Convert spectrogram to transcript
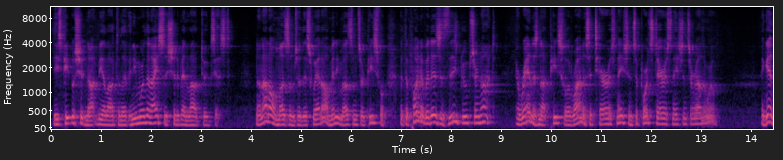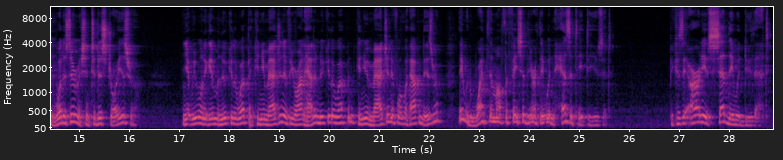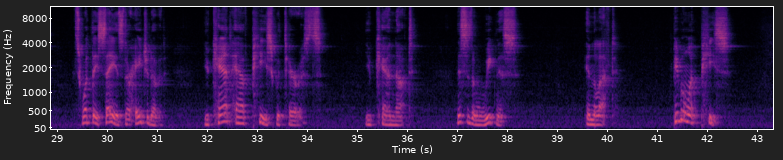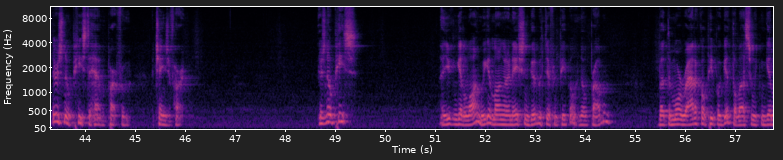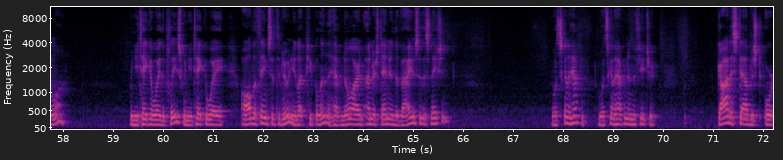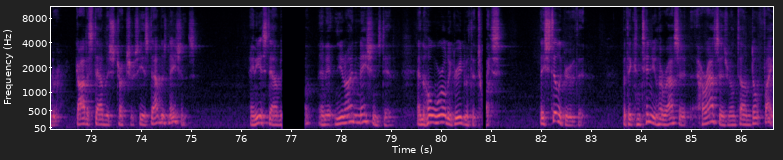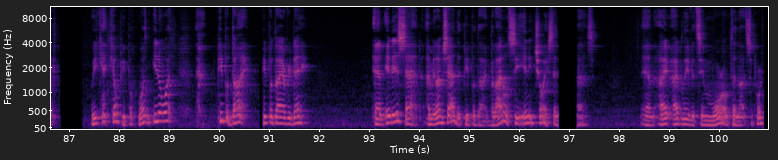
These people should not be allowed to live any more than ISIS should have been allowed to exist. Now, not all Muslims are this way at all. Many Muslims are peaceful, but the point of it is, is these groups are not. Iran is not peaceful. Iran is a terrorist nation, supports terrorist nations around the world. Again, what is their mission? To destroy Israel. And yet we want to give them a nuclear weapon. Can you imagine if Iran had a nuclear weapon? Can you imagine if what would happen to Israel? They would wipe them off the face of the earth. They wouldn't hesitate to use it. because they already have said they would do that. It's what they say, it's their hatred of it. You can't have peace with terrorists. You cannot. This is a weakness in the left. People want peace. There is no peace to have apart from a change of heart. There's no peace. Now you can get along. We get along in our nation good with different people, no problem. But the more radical people get, the less we can get along. When you take away the police, when you take away all the things that they're doing, you let people in that have no understanding of the values of this nation, what's going to happen? What's going to happen in the future? God established order. God established structures. He established nations. And he established, and it, the United Nations did. And the whole world agreed with it twice. They still agree with it. But they continue harass, harass Israel and tell them, don't fight. Well, you can't kill people. Well, you know what? People die. People die every day. And it is sad. I mean, I'm sad that people die, but I don't see any choice that he has. And I, I believe it's immoral to not support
